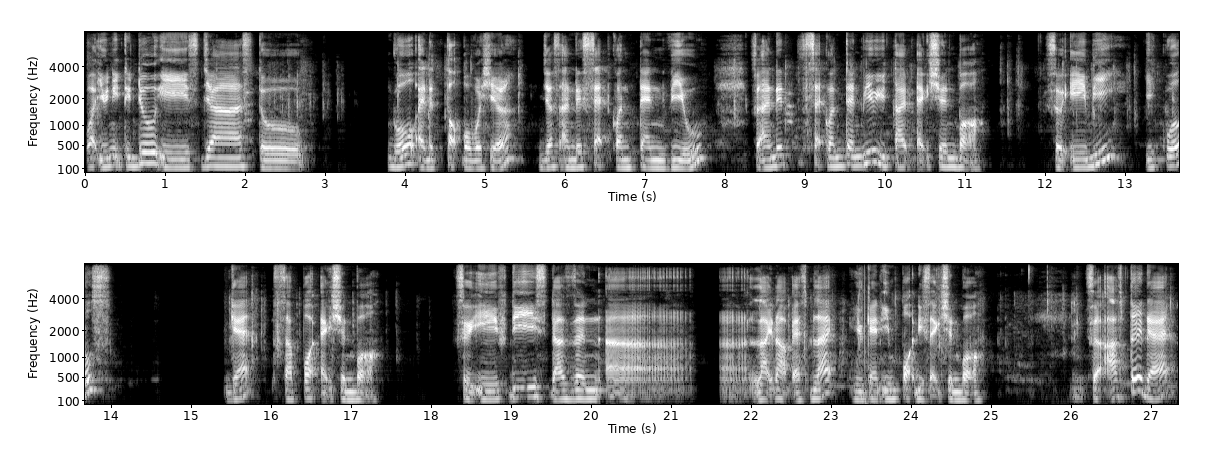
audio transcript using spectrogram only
what you need to do is just to go at the top over here, just under set content view. So under set content view, you type action bar. So AB equals get support action bar. So if this doesn't uh, uh, light up as black, you can import this action bar. So after that,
